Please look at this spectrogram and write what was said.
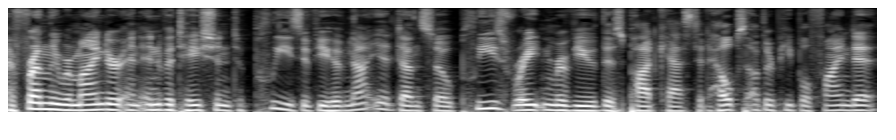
A friendly reminder and invitation to please, if you have not yet done so, please rate and review this podcast. It helps other people find it.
